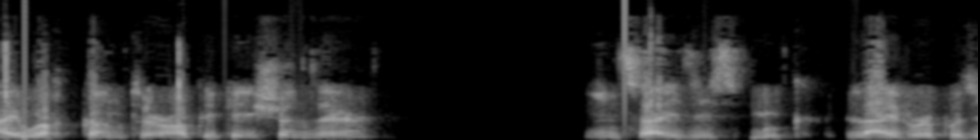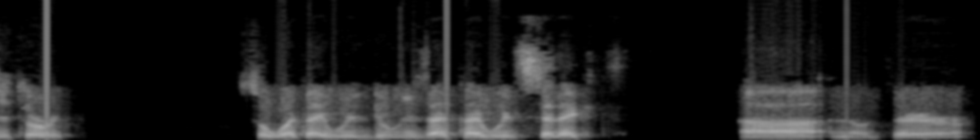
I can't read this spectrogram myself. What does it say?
our counter application there inside this MOOC live repository. So what I will do is that I will select, uh, there,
